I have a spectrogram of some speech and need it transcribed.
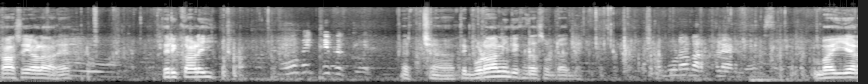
ਕਾਸੇ ਵਾਲਾ ਆ ਰਿਹਾ। ਤੇਰੀ ਕਾਲੀ? ਉਹ ਇੱਥੇ ਫਿਰਦੀ ਹੈ। ਅੱਛਾ ਤੇ ਬੁੜਾ ਨਹੀਂ ਦਿਖਦਾ ਤੁਹਾਡਾ ਅੱਜ? ਬੂੜਾ ਬਰਫ ਲੈਣ ਗਿਆ ਕਿਸੇ ਬਾਈ ਯਾਰ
